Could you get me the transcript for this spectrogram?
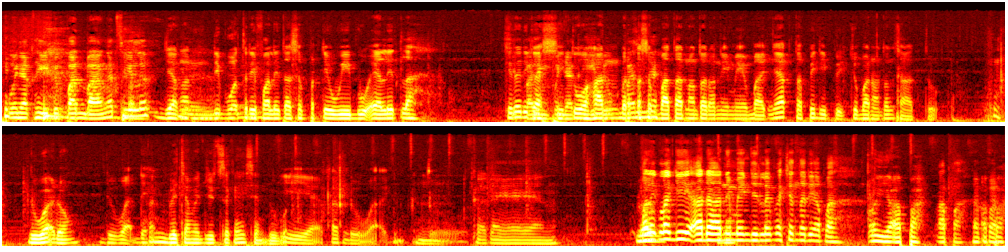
punya kehidupan banget sih lu. jangan dibuat rivalitas seperti wibu elit lah kita Si dikasih Tuhan kehidupan berkesempatan nonton anime banyak tapi di, cuma nonton satu Dua dong. dua deh Kan Bleach sama Jujutsu Kaisen dua. iya kan dua gitu Hmm. Keren. balik lagi ada anime yang jadi live action tadi apa Oh iya apa? apa Apa?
